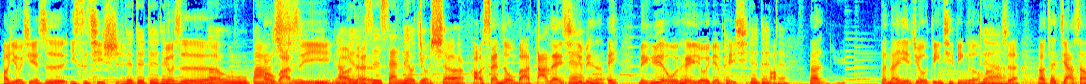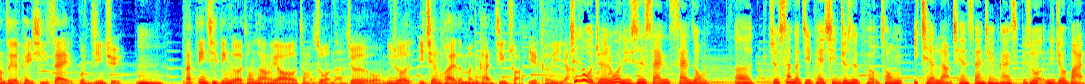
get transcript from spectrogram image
好，有些是一四七十，对对对对，有的是二五八二五八十一，然后有的是三六九十二。好三种把它搭在一起，就变成哎，每个月我都可以有一点配息，啊对对对，那本来也就有定期定额嘛，啊是吧，然后再加上这些配息再滚进去。嗯，那定期定额通常要怎么做呢？就是你说一千块的门槛进场也可以啊。其实我觉得，如果你是三三种，呃，就三个季配型，就是有从一千、两千、三千开始，比如说你就买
